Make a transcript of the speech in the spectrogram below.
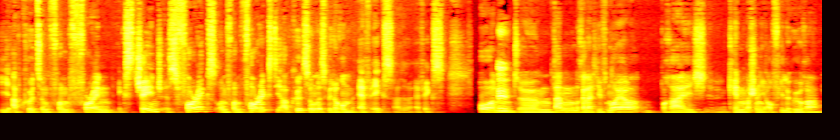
Die Abkürzung von Foreign Exchange ist Forex und von Forex die Abkürzung ist wiederum FX, also FX. Und mhm. ähm, dann relativ neuer Bereich, kennen wahrscheinlich auch viele Hörer,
